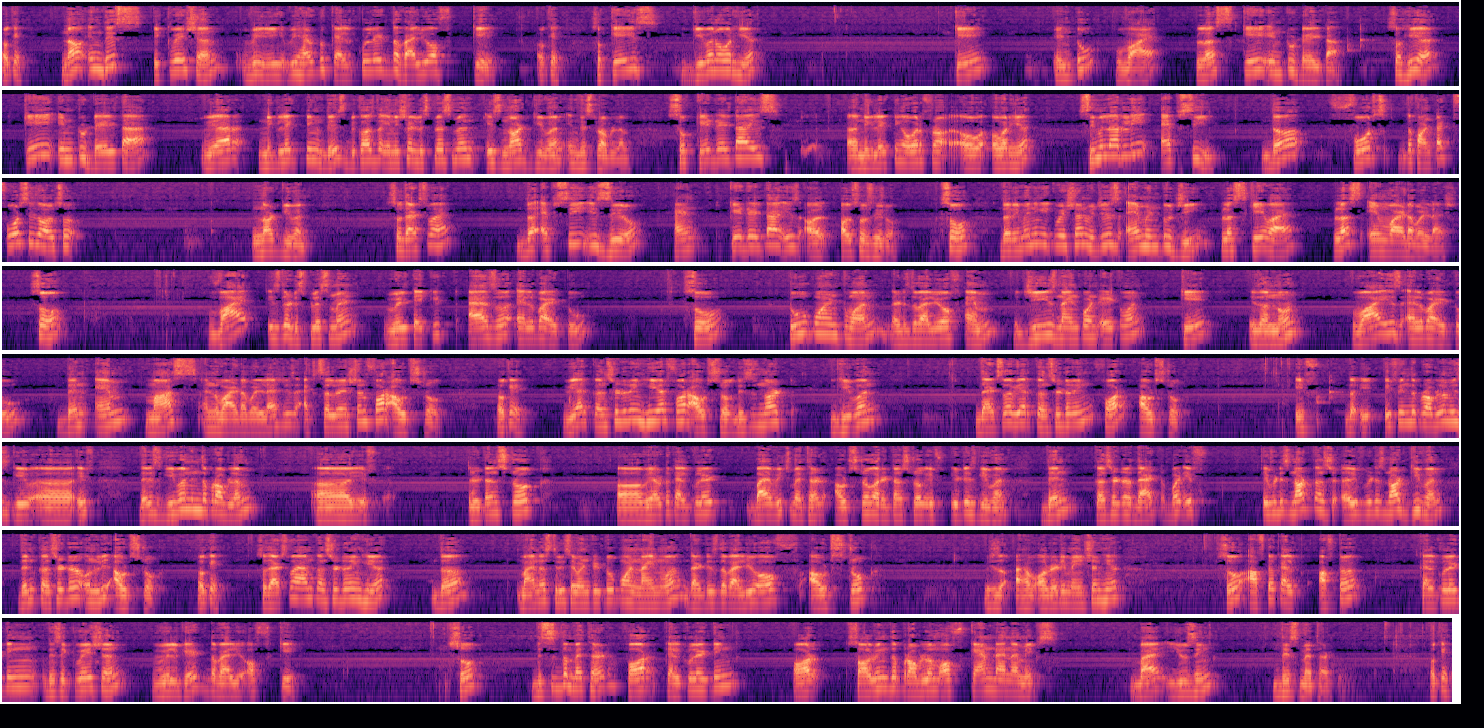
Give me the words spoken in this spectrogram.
Okay. Now in this equation we we have to calculate the value of k. Okay. So k is given over here. K into y plus k into delta. So here k into delta we are neglecting this because the initial displacement is not given in this problem. So k delta is uh, neglecting over from over, over here. Similarly fc the force the contact force is also not given. So that's why the fc is 0 and k delta is also 0 so the remaining equation which is m into g plus ky plus my double dash. So y is the displacement we'll take it as a l by 2 so 2.1 that is the value of m g is 9.81 k is unknown. Y is l by 2 then m mass and y double dash is acceleration for outstroke. Okay we are considering here for outstroke. This is not given. That's why we are considering for outstroke. If the if in the problem is give uh, if there is given in the problem if return stroke uh, we have to calculate by which method outstroke or return stroke if it is given then consider that. But if if it is not if it is not given then consider only outstroke. Okay. So that's why i'm considering here the minus 372.91 that is the value of outstroke which is i have already mentioned here. So after cal after calculating this equation we will get the value of k so this is the method for calculating or solving the problem of cam dynamics by using this method. Okay.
